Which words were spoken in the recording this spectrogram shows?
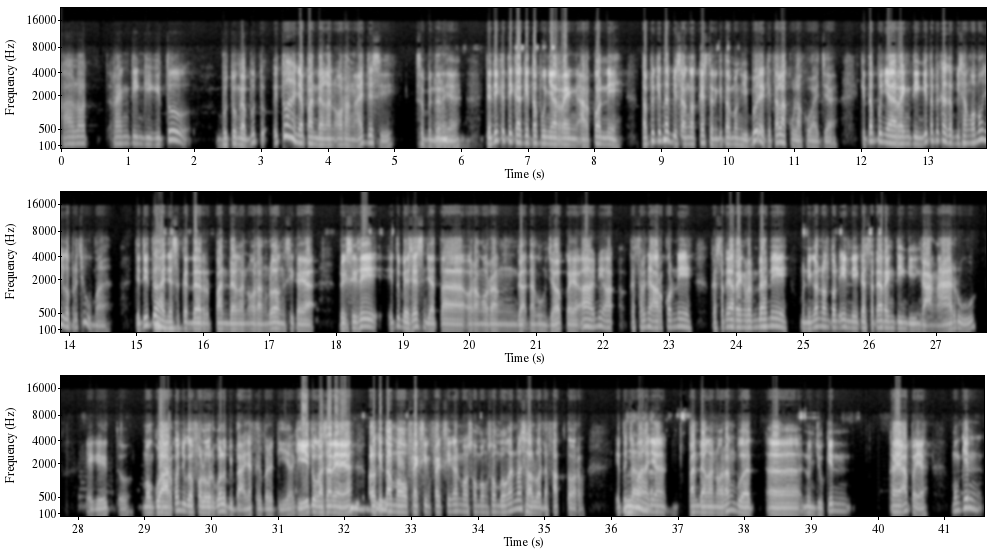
Kalau rank tinggi gitu butuh nggak butuh itu hanya pandangan orang aja sih sebenarnya. Hmm. Jadi ketika kita punya rank Arkon nih, tapi kita hmm. bisa ngekes dan kita menghibur ya kita laku-laku aja. Kita punya rank tinggi tapi kagak bisa ngomong juga percuma. Jadi itu hanya sekedar pandangan orang doang sih kayak basically itu biasanya senjata orang-orang nggak tanggung jawab kayak ah ini casternya Arkon nih, casternya rank rendah nih, mendingan nonton ini, casternya rank tinggi, nggak ngaruh kayak gitu. Mau gua Arkon juga follower gua lebih banyak daripada dia, gitu kasarnya ya. Kalau kita mau flexing flexingan, mau sombong-sombongan, mah selalu ada faktor. Itu cuma nah. hanya pandangan orang buat uh, nunjukin kayak apa ya? Mungkin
